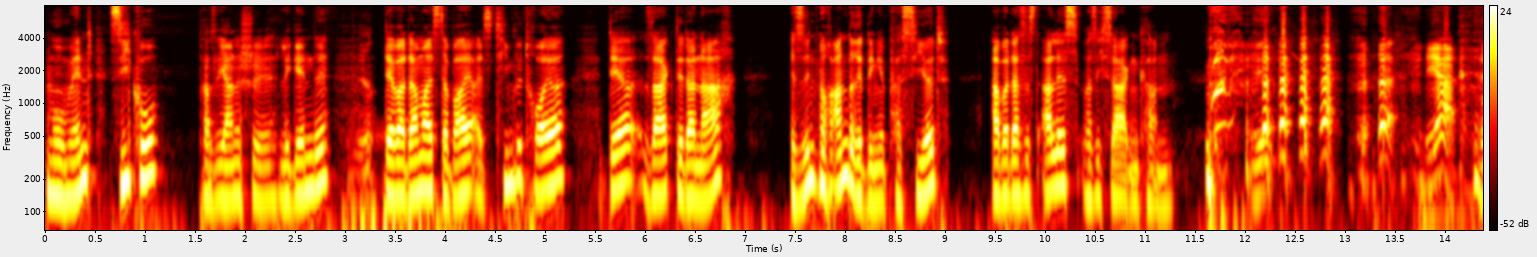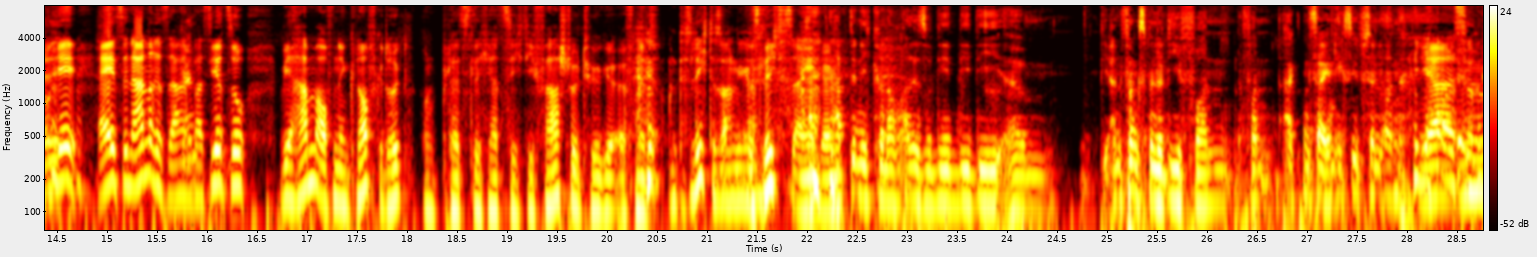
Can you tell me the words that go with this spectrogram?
Moment, Zico, brasilianische Legende, Ja. der war damals dabei als Teambetreuer. Der sagte danach, es sind noch andere Dinge passiert, aber das ist alles, was ich sagen kann. Ja, okay. Hey, es sind andere Sachen passiert so. Wir haben auf einen Knopf gedrückt und plötzlich hat sich die Fahrstuhltür geöffnet. Und das Licht ist angegangen. Das Licht ist eingegangen. Habt ihr nicht gerade auch alle so die, die, die, ähm, die Anfangsmelodie von, von Aktenzeichen XY? Ja, so.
